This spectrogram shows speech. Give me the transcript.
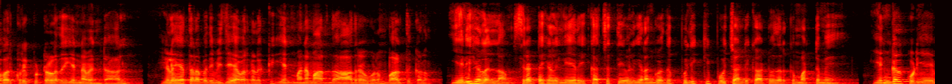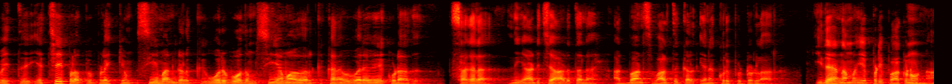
அவர் குறிப்பிட்டுள்ளது என்னவென்றால் இளைய தளபதி விஜய் அவர்களுக்கு என் மனமார்ந்த ஆதரவுகளும் வாழ்த்துக்களும். எலிகள் எல்லாம் சிரட்டைகளில் ஏறி கச்சத்தீவில் இறங்குவது புலிக்கு பூச்சாண்டி காட்டுவதற்கு மட்டுமே. எங்கள் கொடியை வைத்து எச்சை பிளப்பு பிழைக்கும் சீமான்களுக்கு ஒருபோதும் சிஎம் ஆவதற்கு கனவு வரவே கூடாது. சகல நீ அடித்து ஆடுத்தல அட்வான்ஸ் வாழ்த்துக்கள் என குறிப்பிட்டுள்ளார். இதை நம்ம எப்படி பார்க்கணுன்னா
